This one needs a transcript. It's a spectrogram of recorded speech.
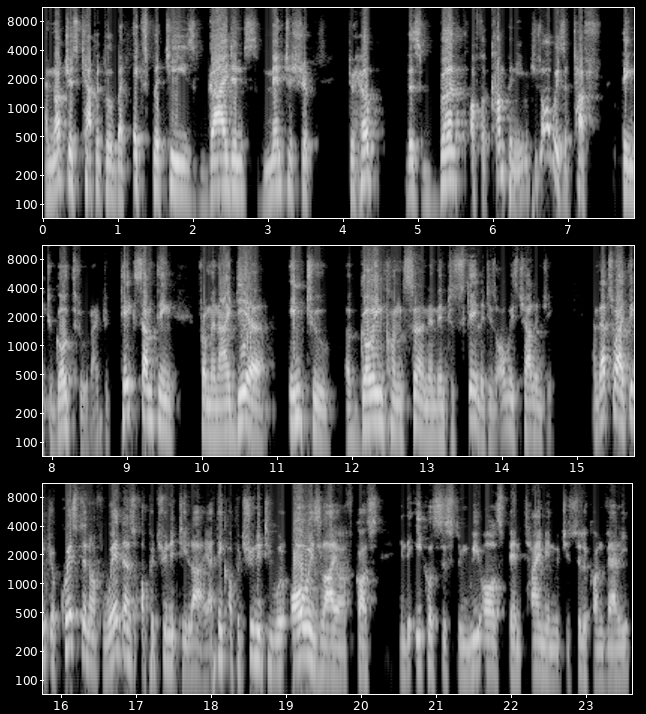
and not just capital, but expertise, guidance, mentorship to help this birth of a company, which is always a tough thing to go through, right? To take something from an idea into a going concern and then to scale it is always challenging. And that's why I think your question of where does opportunity lie? I think opportunity will always lie, of course, in the ecosystem we all spend time in, which is Silicon Valley.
